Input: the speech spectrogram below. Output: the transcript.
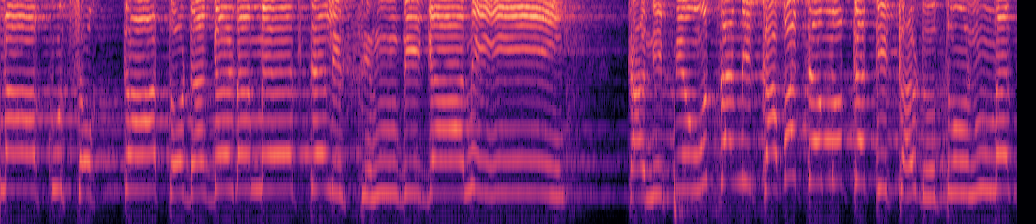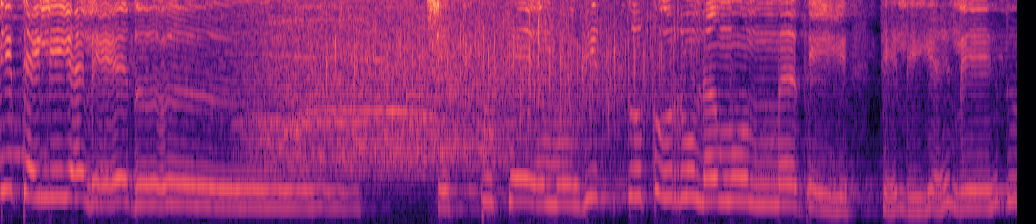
నాకు చొక్కా తొడగడమే తెలిసింది గాని కనిపించ ఒకటి తెలియలేదు. చెట్టుకేమో ముహిత్తుకు రుణమున్నది తెలియలేదు.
